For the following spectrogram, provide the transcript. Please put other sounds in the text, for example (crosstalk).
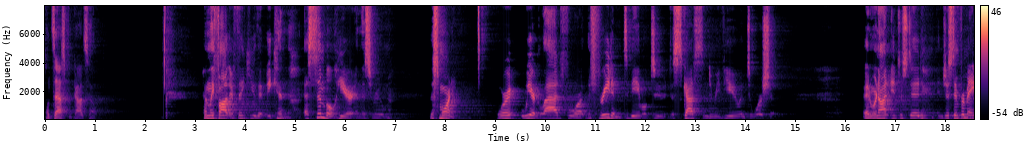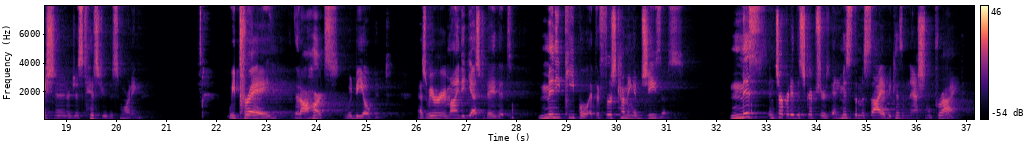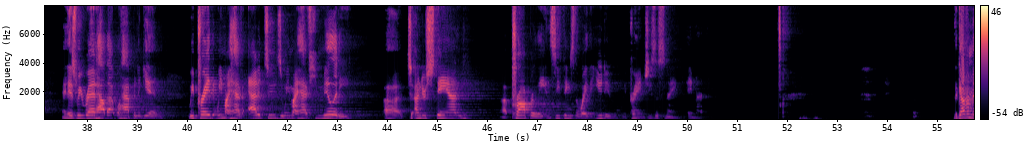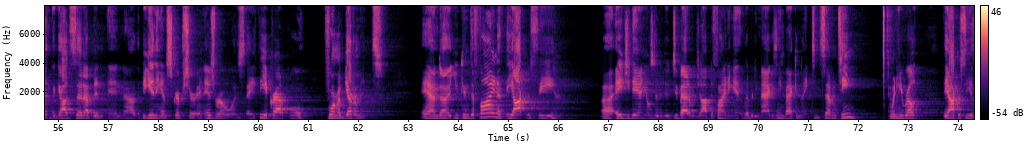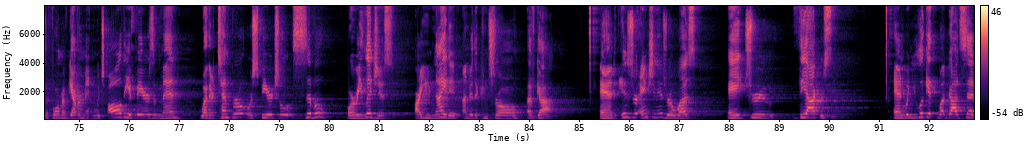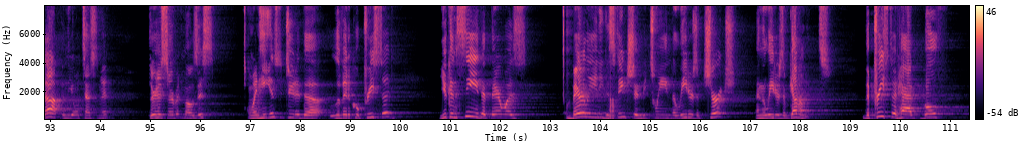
let's ask for God's help. Heavenly Father, thank you that we can assemble here in this room this morning. We're, we are glad for the freedom to be able to discuss and to review and to worship. And we're not interested in just information or just history this morning. We pray that our hearts would be opened. As we were reminded yesterday that many people at the first coming of Jesus misinterpreted the scriptures and missed the Messiah because of national pride. And as we read how that will happen again, we pray that we might have attitudes and we might have humility uh, to understand uh, properly and see things the way that you do. We pray in Jesus' name. Amen. The government that God set up in, in uh, the beginning of Scripture in Israel was a theocratical form of government. And uh, you can define a theocracy uh, A.G. Daniells didn't do too bad of a job defining it in Liberty Magazine back in 1917 when he wrote, Theocracy is a form of government in which all the affairs of men, whether temporal or spiritual, civil or religious, are united under the control of God. And Israel, ancient Israel was a true theocracy. And when you look at what God set up in the Old Testament through his servant Moses, when he instituted the Levitical priesthood, you can see that there was barely any distinction between the leaders of church and the leaders of government. The priesthood had both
